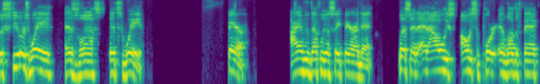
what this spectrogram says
the Steelers' way has lost its way. Fair. I am definitely going to say fair on that. Listen, and I always always support and love the fact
